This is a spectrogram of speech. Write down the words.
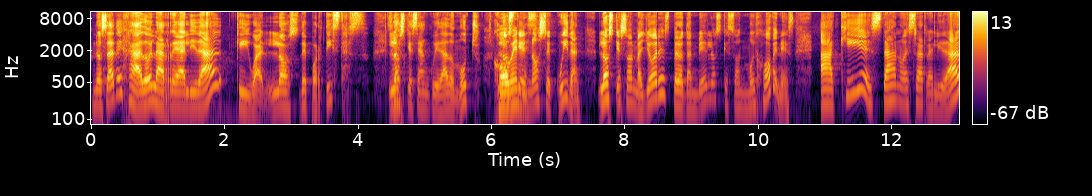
nos ha dejado la realidad que igual los deportistas, los que se han cuidado mucho, los que no se cuidan, los que son mayores, pero también los que son muy jóvenes. Aquí está nuestra realidad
